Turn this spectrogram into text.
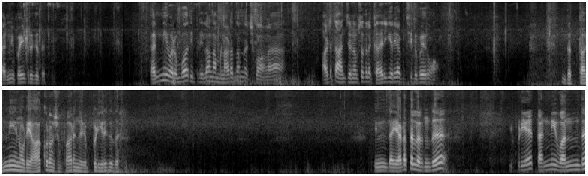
தண்ணி போயிட்டுருக்குது தண்ணி வரும்போது இப்படிலாம் நம்ம நடந்தோம்னு வச்சுக்கோங்களேன் அடுத்த அஞ்சு நிமிஷத்தில் கறி கறியாக பிச்சுட்டு போயிடுவோம் இந்த தண்ணியினுடைய ஆக்ரோஷம் பாருங்கள் எப்படி இருக்குது. இந்த இடத்துல இருந்து இப்படியே தண்ணி வந்து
